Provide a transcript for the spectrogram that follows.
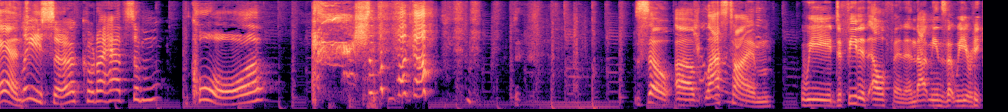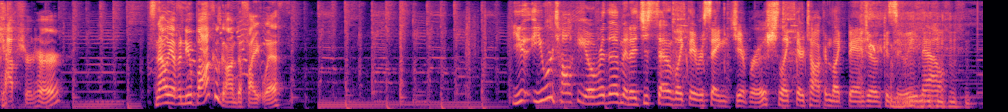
And Please, sir, could I have some core? shut the fuck up. so, uh, last time we defeated Elfin, and that means that we recaptured her. So now we have a new Bakugan to fight with. You you were talking over them, and it just sounded like they were saying gibberish, like they're talking like Banjo and Kazooie now.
